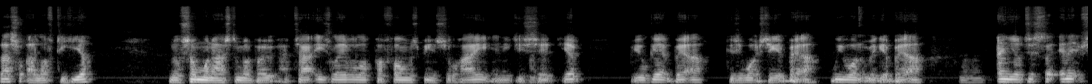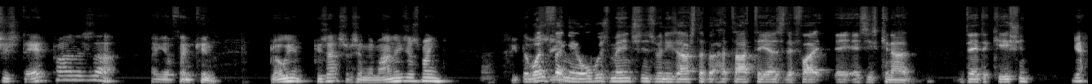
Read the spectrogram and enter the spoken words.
that's what I love to hear. You know, someone asked him about Hatate's level of performance being so high, and he just said, "Yep, you'll get better because he wants to get better. We want him to get better." Mm-hmm. And you're just like, and it's just deadpan, is that? And you're thinking, brilliant, because that's what's in the manager's mind. the one thing he always mentions when he's asked about Hatate is the fact is his kind of dedication. Yeah.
